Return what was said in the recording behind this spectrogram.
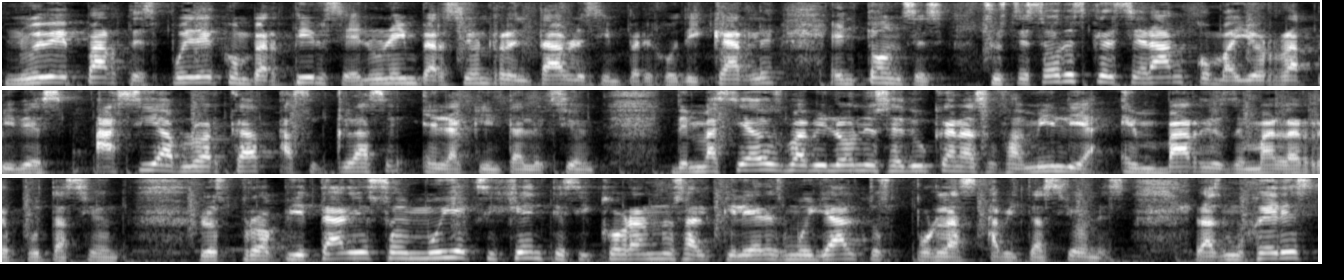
nueve partes puede convertirse en una inversión rentable sin perjudicarle, entonces sus tesoros crecerán con mayor rapidez. Así habló Arcad a su clase en la quinta lección. Demasiados babilonios educan a su familia en barrios de mala reputación. Los propietarios son muy exigentes y cobran unos alquileres muy altos por las habitaciones. Las mujeres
